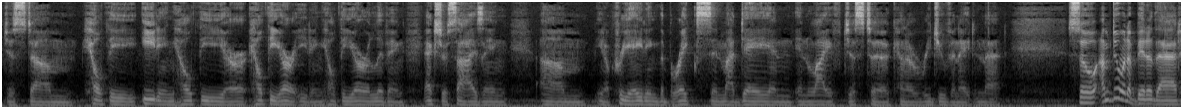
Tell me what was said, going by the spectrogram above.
just um, healthy eating, healthier, healthier eating, healthier living, exercising, um, you know, creating the breaks in my day and in life just to kind of rejuvenate in that. So I'm doing a bit of that.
